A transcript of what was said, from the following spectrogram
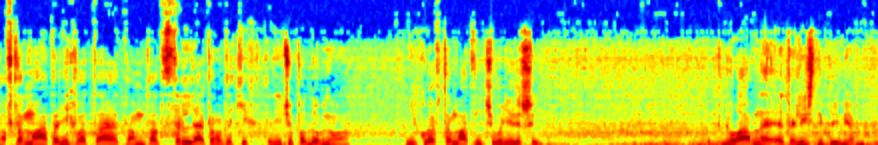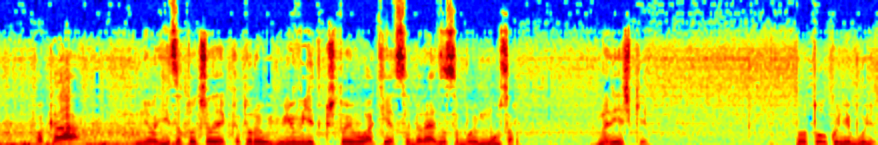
автомата не хватает, там, отстрелять там на таких. Да ничего подобного. Никакой автомат ничего не решит. Вот главное, это личный пример. Пока не родится тот человек, который не увидит, что его отец собирает за собой мусор на речке, то толку не будет.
